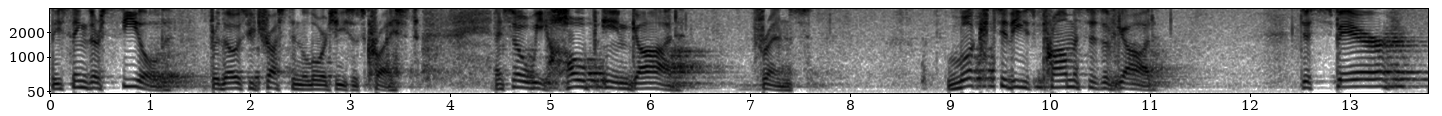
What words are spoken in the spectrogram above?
These things are sealed for those who trust in the Lord Jesus Christ. And so we hope in God, friends. Look to these promises of God. Despair,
